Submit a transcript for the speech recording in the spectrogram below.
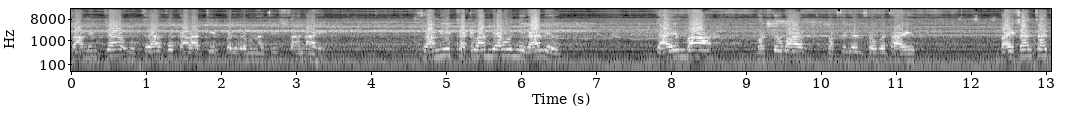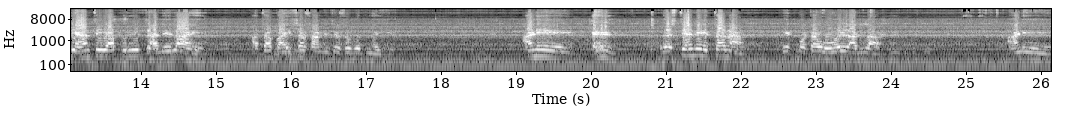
स्वामींच्या उत्तरार्ध काळातील परिभ्रमणातील स्थान आहे. स्वामी चकलांब्याहून निघाले डाळिंबा भट्टोबा भक्तजन सोबत आहेत. बायसांचा देहांत यापूर्वी झालेला आहे. आता बायसा स्वामीच्या सोबत नाहीये. आणि रस्त्याने येताना एक मोठा ओळ लागला. आणि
